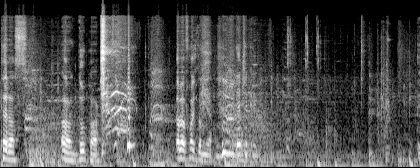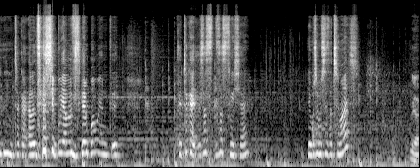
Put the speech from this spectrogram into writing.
Teraz. O, dupa. Dobra, wchodź do mnie. Idę, czekaj. Czekaj, ale teraz się bujamy w złe momenty. Ty, czekaj, zas zastój się. Nie możemy się zatrzymać? Nie.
